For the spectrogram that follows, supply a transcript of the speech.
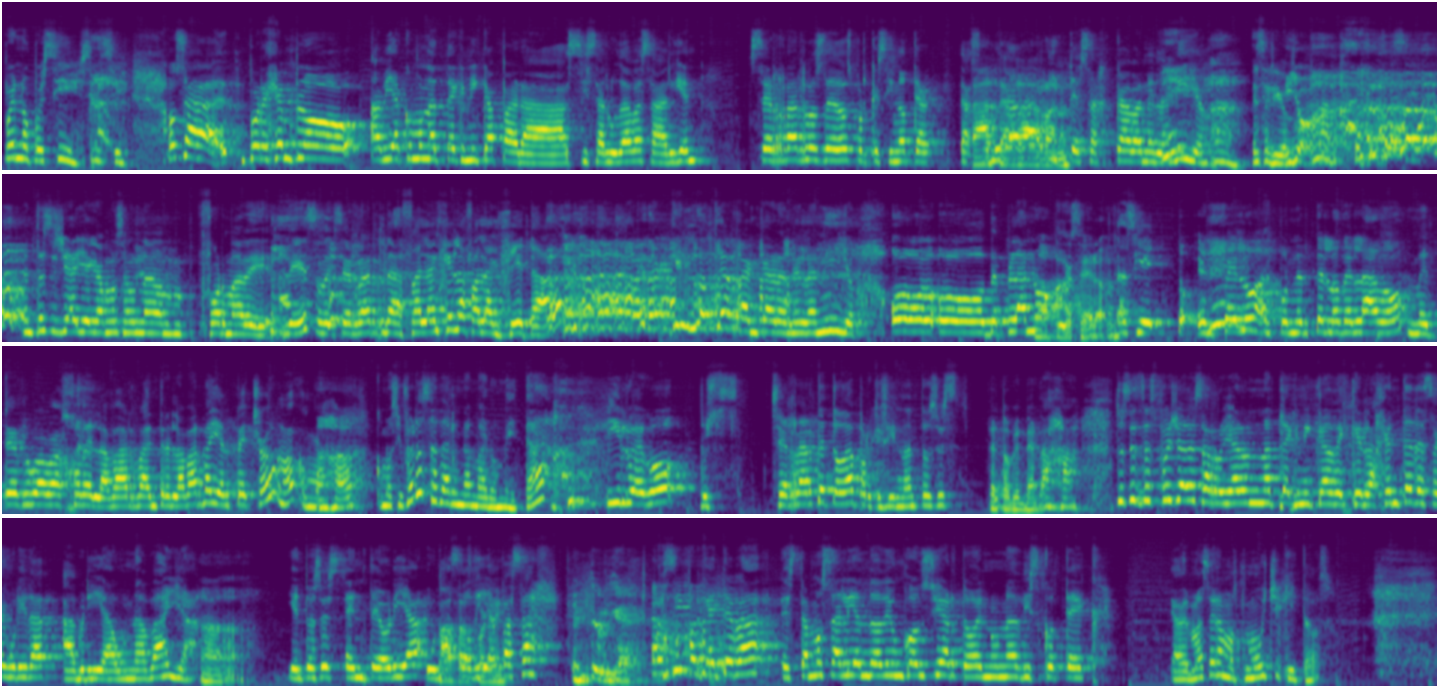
bueno, pues sí, sí, sí. O sea, por ejemplo, había como una técnica para si saludabas a alguien, cerrar los dedos porque si no te, a- te saludaban agarran. y te sacaban el anillo. ¿En serio? Y yo, Entonces ya llegamos a una forma de, de eso, de cerrar la falange, la falangeta, para que no te arrancaran el anillo. O, o de plano, así el pelo, ponértelo de lado, meterlo abajo de la barba, entre la barba y el pecho, ¿no? Como, Ajá. como si fueras a dar una marometa. y luego, pues, cerrarte toda, porque si no, entonces Te toquetean. Ajá. Entonces después ya desarrollaron una técnica de que la gente de seguridad abría una valla. Ah. Y entonces, en teoría, uno Pasas podía pasar. En teoría. Pues sí, porque ahí te va. Estamos saliendo de un concierto en una discoteca. Y además éramos muy chiquitos.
